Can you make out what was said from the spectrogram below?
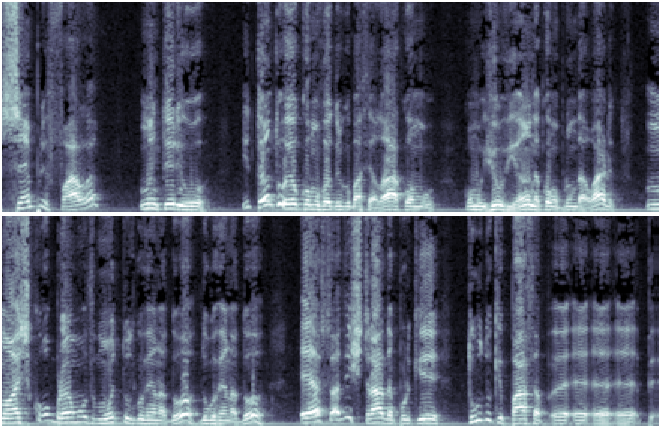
sempre fala no interior. E tanto eu como Rodrigo Bacelar, como, como Gilviana, como Bruno Dauari, nós cobramos muito do governador, do governador essas estradas, porque tudo que passa é, é, é,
